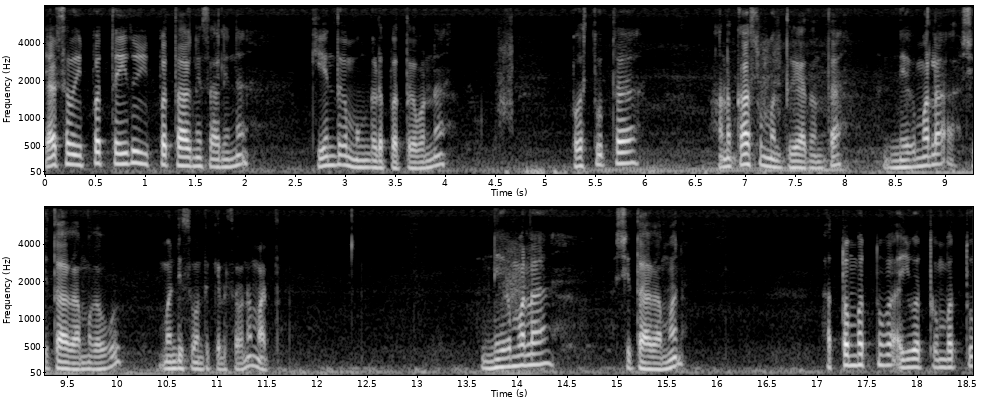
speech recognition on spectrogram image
ಎರಡು ಸಾವಿರದ ಇಪ್ಪತ್ತೈದು ಇಪ್ಪತ್ತಾರನೇ ಸಾಲಿನ ಕೇಂದ್ರ ಮುಂಗಡ ಪತ್ರವನ್ನು ಪ್ರಸ್ತುತ ಹಣಕಾಸು ಮಂತ್ರಿಯಾದಂಥ ನಿರ್ಮಲಾ ಸೀತಾರಾಮರವರು ಮಂಡಿಸುವಂಥ ಕೆಲಸವನ್ನು ಮಾಡ್ತಾರೆ. ನಿರ್ಮಲಾ ಸೀತಾರಾಮನ್ ಹತ್ತೊಂಬತ್ತು ನೂರ ಐವತ್ತೊಂಬತ್ತು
